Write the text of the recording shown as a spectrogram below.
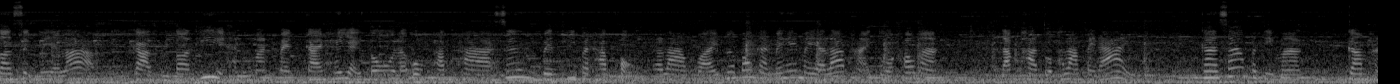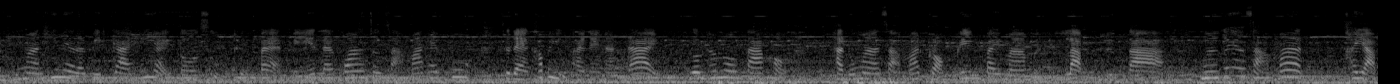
ตอนศึกมายาลาบกล่าวถึงตอนที่หนุมานแปลงกายให้ใหญ่โตและอมพับพา ซึ่งเป็นที่ประทับของพระรามไว้เพื่อป้องกันไม่ให้มายาลาบหายตัวเข้ามาลักพาตัวพระรามไปได้ การสร้างประติมากรรมหนุมานที่เนรมิตกายให้ใหญ่โตสูงถึง 8 เมตร และกว้างจนสามารถให้ผู้ แสดงเข้าไปอยู่ภายในนั้นได้ รวมทั้งดวงตาของหนุมานสามารถกรอกกลิ้งไปมาเหมือนหลับลืมตา มือก็ยังสามารถขยับ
